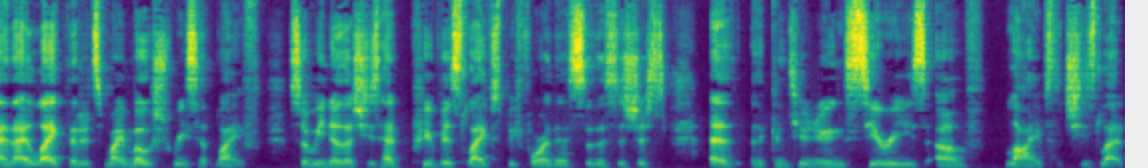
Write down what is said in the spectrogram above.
and I like that it's my most recent life. So we know that she's had previous lives before this. So this is just a, a continuing series of lives that she's led.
